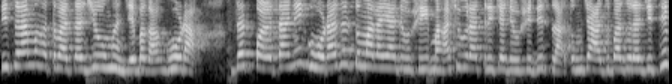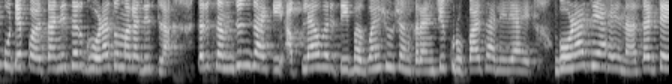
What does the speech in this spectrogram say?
तिसरा महत्त्वाचा जीव म्हणजे बघा घोडा. जर पळताना घोडा जर तुम्हाला या दिवशी महाशिवरात्रीच्या दिवशी दिसला तुमच्या आजूबाजूला जिथे कुठे पळताना जर घोडा तुम्हाला दिसला तर समजून जा की आपल्यावरती भगवान शिवशंकरांची कृपा झालेली आहे. घोडा जे आहे ना तर ते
